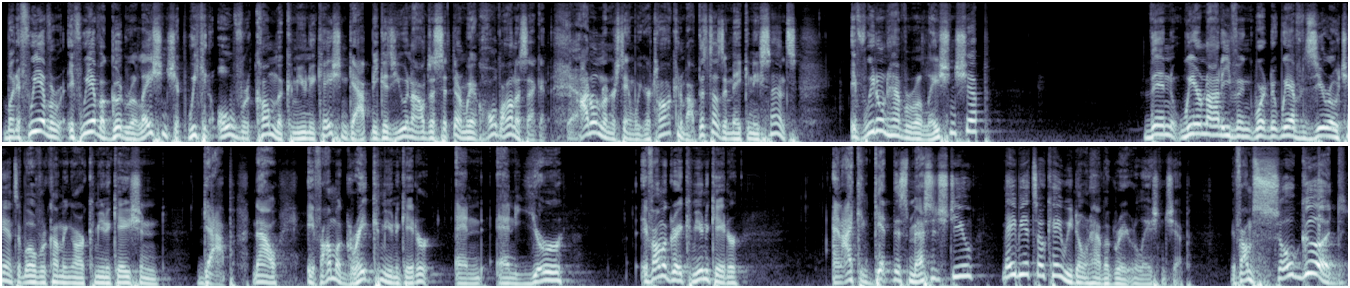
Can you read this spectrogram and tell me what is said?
But if we have a if we have a good relationship, we can overcome the communication gap because you and I'll just sit there and we like, hold on a second. Yeah. I don't understand what you're talking about. This doesn't make any sense. If we don't have a relationship, then we are not even we're, we have zero chance of overcoming our communication gap. Now, if I'm a great communicator and and you're if I'm a great communicator and I can get this message to you, maybe it's okay we don't have a great relationship. If I'm so good,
